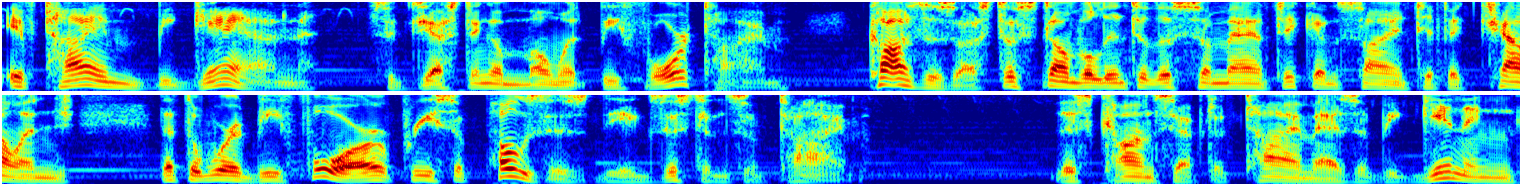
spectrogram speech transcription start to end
If time began, suggesting a moment before time, causes us to stumble into the semantic and scientific challenge that the word before presupposes the existence of time. This concept of time as a beginning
